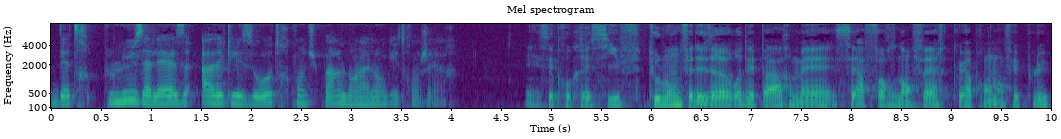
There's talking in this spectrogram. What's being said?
d'être plus à l'aise avec les autres quand tu parles dans la langue étrangère. Et c'est progressif. Tout le monde fait des erreurs au départ, mais c'est à force d'en faire qu'après on n'en fait plus.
